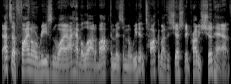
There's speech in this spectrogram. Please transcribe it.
that's a final reason why I have a lot of optimism. And we didn't talk about this yesterday, probably should have.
